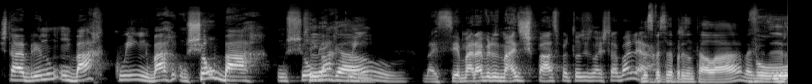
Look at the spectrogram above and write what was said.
está abrindo um bar queen, bar- um show bar, um show Que bar legal. queen. Vai ser maravilhoso, mais espaço para todos nós trabalharmos. Você vai se apresentar lá? Vai Vou, vou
